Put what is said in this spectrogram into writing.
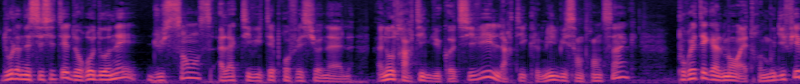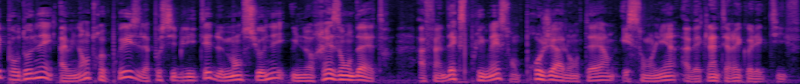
d'où la nécessité de redonner du sens à l'activité professionnelle. Un autre article du Code civil, l'article 1835, pourrait également être modifié pour donner à une entreprise la possibilité de mentionner une raison d'être afin d'exprimer son projet à long terme et son lien avec l'intérêt collectif,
